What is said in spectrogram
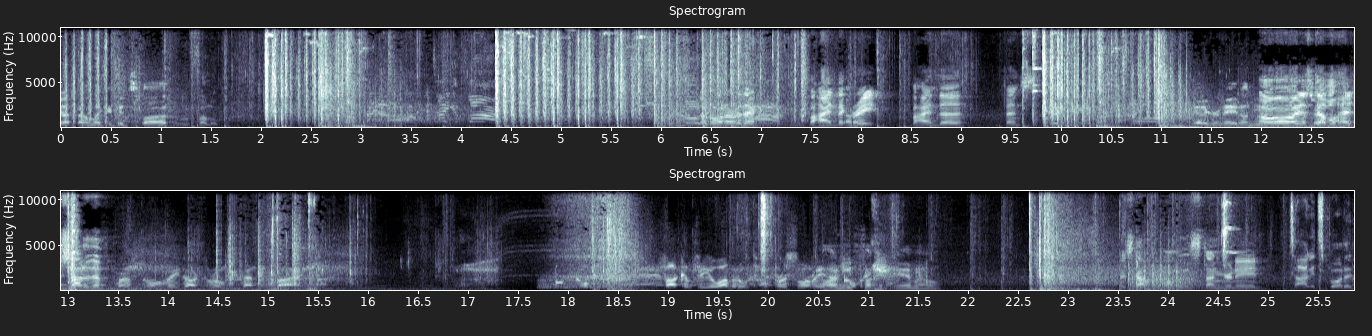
I found like a good spot. Another one over there. Behind the Got him. Behind the fence. Got a grenade on you. Oh, I just Watch out. double headshotted him. Personal radar drone standing by. Falcon 3 en route for personal Oh, I need coverage. fucking ammo. I just got one with a stun grenade. Target spotted.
